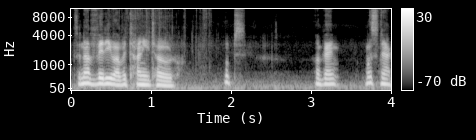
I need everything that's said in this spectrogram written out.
It's enough video of a Tiny Toad. Whoops. Okay. What's next?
